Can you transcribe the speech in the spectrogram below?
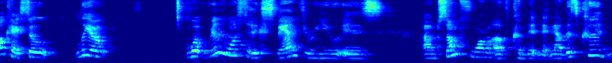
Okay, so Leo, what really wants to expand through you is um, some form of commitment. Now, this could,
